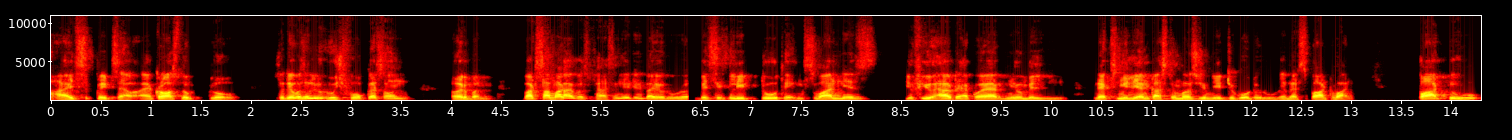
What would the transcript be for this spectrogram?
high splits across the globe. So there was a huge focus on urban. But somehow i was fascinated by rural basically two things. One is if you have to acquire new million next million customers you need to go to rural. That's part one. Part two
